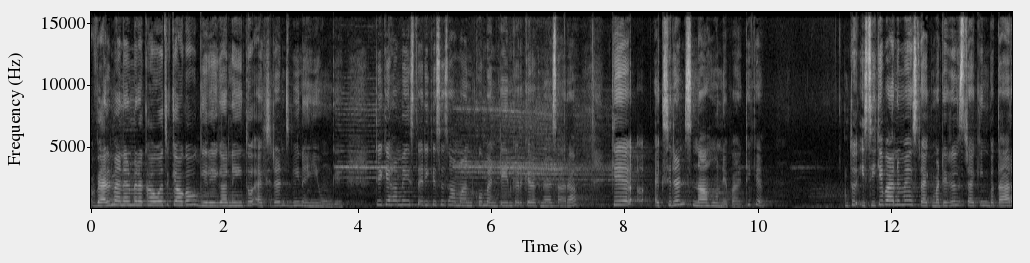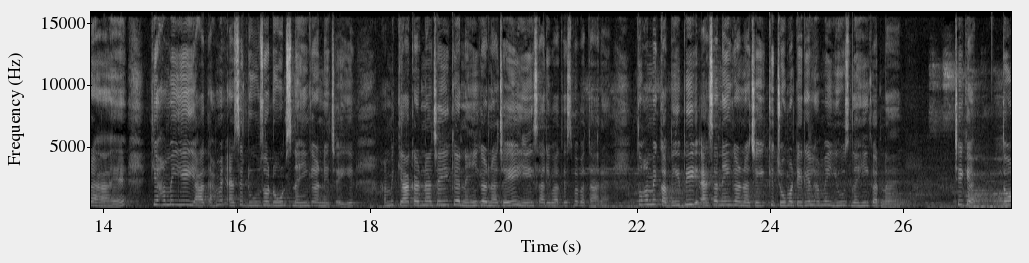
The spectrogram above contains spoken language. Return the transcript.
वेल मैनर में रखा हुआ है तो क्या होगा, वो गिरेगा नहीं तो एक्सीडेंट्स भी नहीं होंगे। ठीक है, हमें इस तरीके से सामान को मेंटेन करके रखना है सारा, कि एक्सीडेंट्स ना होने पाए, ठीक है? तो इसी के बारे में स्टैक मटेरियल स्टैकिंग बता रहा है कि हमें ये याद, हमें ऐसे डूज़ और डोंट्स नहीं करने चाहिए। हमें क्या करना चाहिए, क्या नहीं करना चाहिए, यही सारी बातें इस पर बता रहा है। तो हमें कभी भी ऐसा नहीं करना चाहिए कि जो मटेरियल हमें यूज़ नहीं करना है। ठीक है? तो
